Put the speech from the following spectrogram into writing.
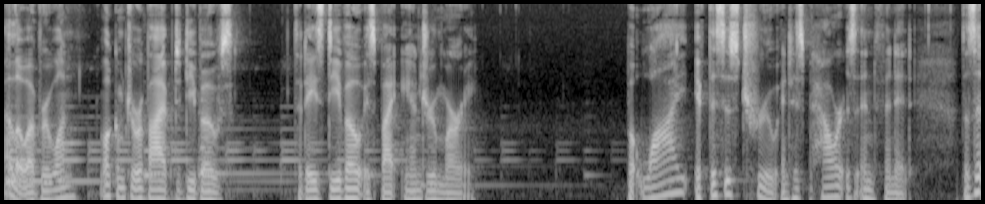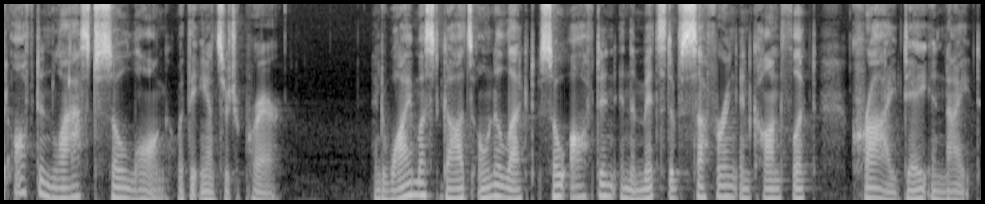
Hello, everyone. Welcome to Revived Devos. Today's Devo is by Andrew Murray. But why, if this is true and his power is infinite, does it often last so long with the answer to prayer? And why must God's own elect so often, in the midst of suffering and conflict, cry day and night?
